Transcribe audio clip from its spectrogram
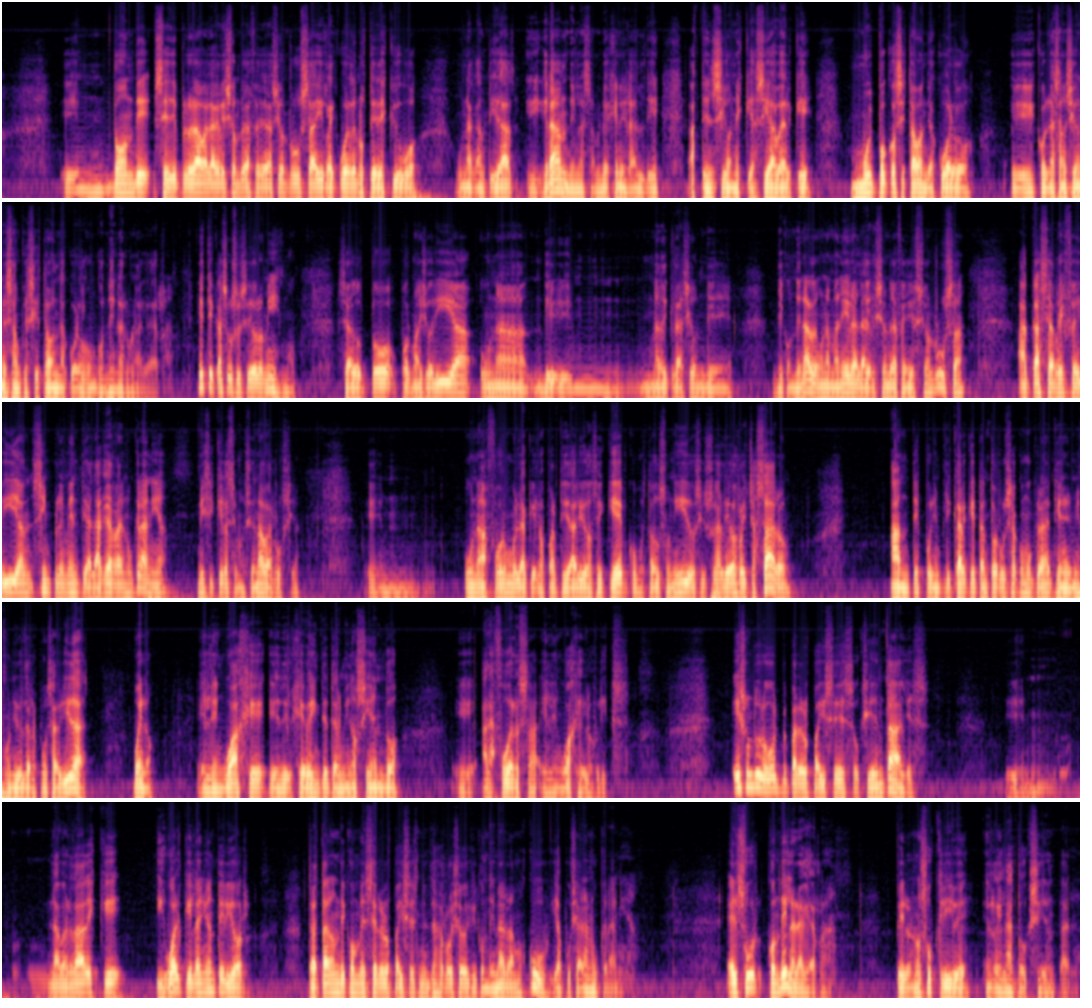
eh, donde se deploraba la agresión de la Federación Rusa y recuerden ustedes que hubo una cantidad eh, grande en la Asamblea General de abstenciones que hacía ver que muy pocos estaban de acuerdo con las sanciones, aunque sí estaban de acuerdo con condenar una guerra. En este caso sucedió lo mismo se adoptó por mayoría una, una declaración de, condenar de alguna manera la agresión de la Federación Rusa. Acá se referían simplemente a la guerra en Ucrania, ni siquiera se mencionaba Rusia. una fórmula que los partidarios de Kiev, como Estados Unidos y sus aliados, rechazaron antes por implicar que tanto Rusia como Ucrania tienen el mismo nivel de responsabilidad. Bueno, el lenguaje eh, del G20 terminó siendo eh, a la fuerza el lenguaje de los BRICS. Es un duro golpe para los países occidentales. Eh, la verdad es que, igual que el año anterior, trataron de convencer a los países en desarrollo de que condenaran a Moscú y apoyaran a Ucrania. El sur condena la guerra, pero no suscribe el relato occidental.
